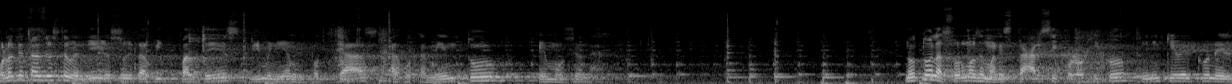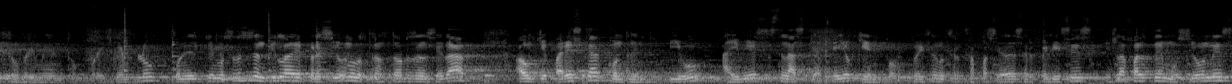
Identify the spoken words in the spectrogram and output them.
Hola, ¿qué tal? Dios te bendiga. Yo soy David Valdés. Bienvenido a mi podcast Agotamiento Emocional. No todas las formas de malestar psicológico tienen que ver con el sufrimiento. Ejemplo, con el que nos hace sentir la depresión o los trastornos de ansiedad. Aunque parezca contraintuitivo, hay veces en las que aquello que entorpece nuestra capacidad de ser felices es la falta de emociones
